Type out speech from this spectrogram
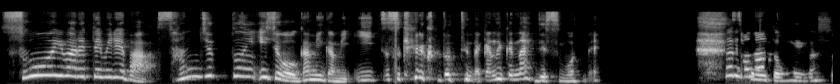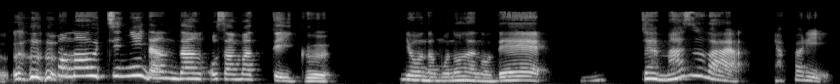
そう言われてみれば30分以上ガミガミ言い続けることってなかなかないですもんね。そうと思います。そのうちにだんだん収まっていくようなもうん。のなので、じゃあ、まずは、やっぱり、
